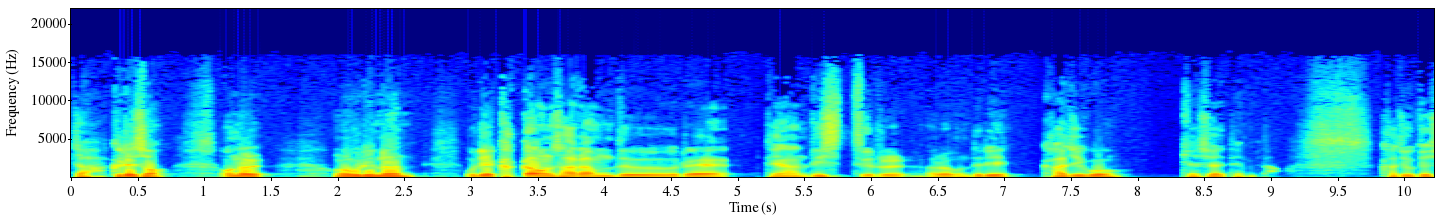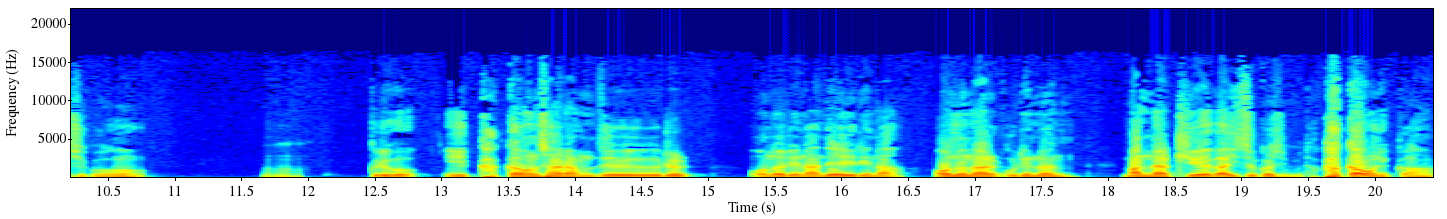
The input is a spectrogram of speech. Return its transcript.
자, 그래서 오늘 오늘 우리는 우리의 가까운 사람들의 대한 리스트를 여러분들이 가지고 계셔야 됩니다. 가지고 계시고 어, 그리고 이 가까운 사람들을 오늘이나 내일이나 어느 날 우리는 만날 기회가 있을 것입니다. 가까우니까.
